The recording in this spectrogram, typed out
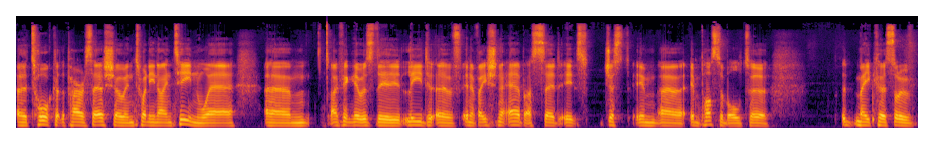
a talk at the Paris Air Show in 2019 where um, I think it was the lead of innovation at Airbus said it's just Im- uh, impossible to make a sort of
